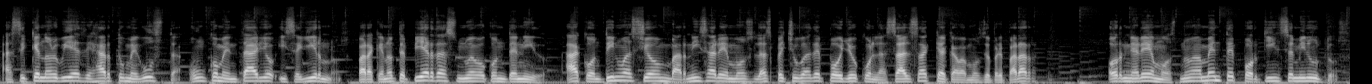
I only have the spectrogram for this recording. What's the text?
Así que no olvides dejar tu me gusta, un comentario y seguirnos para que no te pierdas nuevo contenido. A continuación barnizaremos las pechugas de pollo con la salsa que acabamos de preparar. Hornearemos nuevamente por 15 minutos.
